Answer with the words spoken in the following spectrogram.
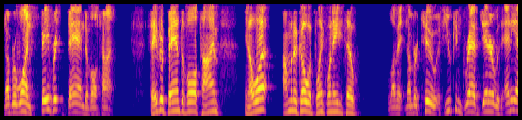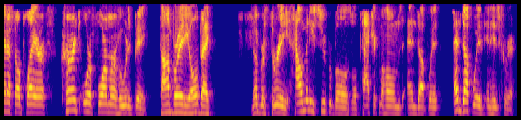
Number one, favorite band of all time. Favorite band of all time. You know what? I'm gonna go with Blink 182. Love it. Number two, if you can grab dinner with any NFL player, current or former, who would it be? Tom Brady all day. Number three, how many Super Bowls will Patrick Mahomes end up with end up with in his career?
